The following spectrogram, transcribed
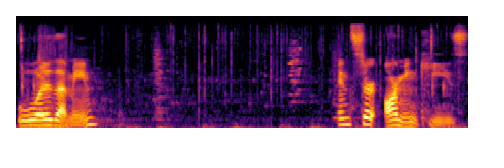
What does that mean? Insert arming keys.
